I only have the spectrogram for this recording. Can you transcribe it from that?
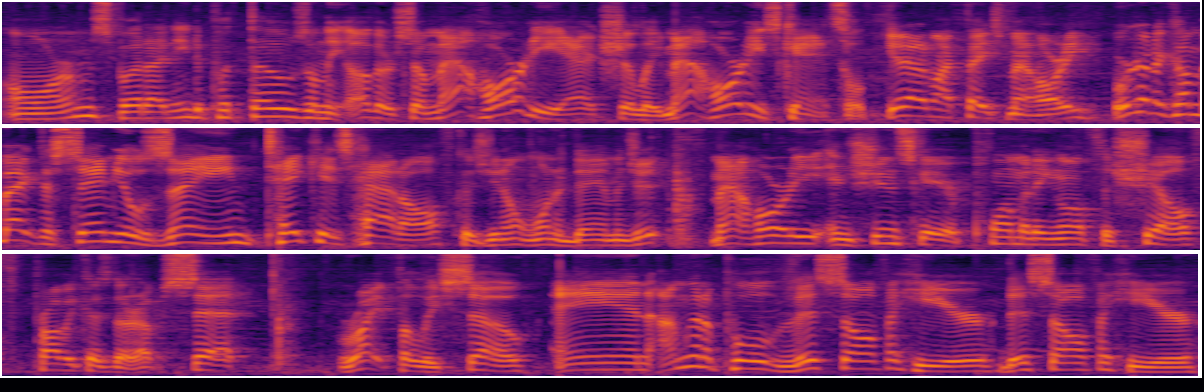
arms, but I need to put those on the other. So Matt Hardy, actually. Matt Hardy's canceled. Get out of my face, Matt Hardy. We're going to come back to Samuel Zayn, take his hat off because you don't want to damage it. Matt Hardy and Shinsuke are plummeting off the shelf, probably because they're upset rightfully so. And I'm going to pull this off of here, this off of here,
